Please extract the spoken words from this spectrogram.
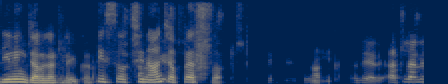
క్లీనింగ్ జరగట్లేదు ఇక్కడ. తీసుకొచ్చినా అని చెప్పేస్తారు. అట్లానే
